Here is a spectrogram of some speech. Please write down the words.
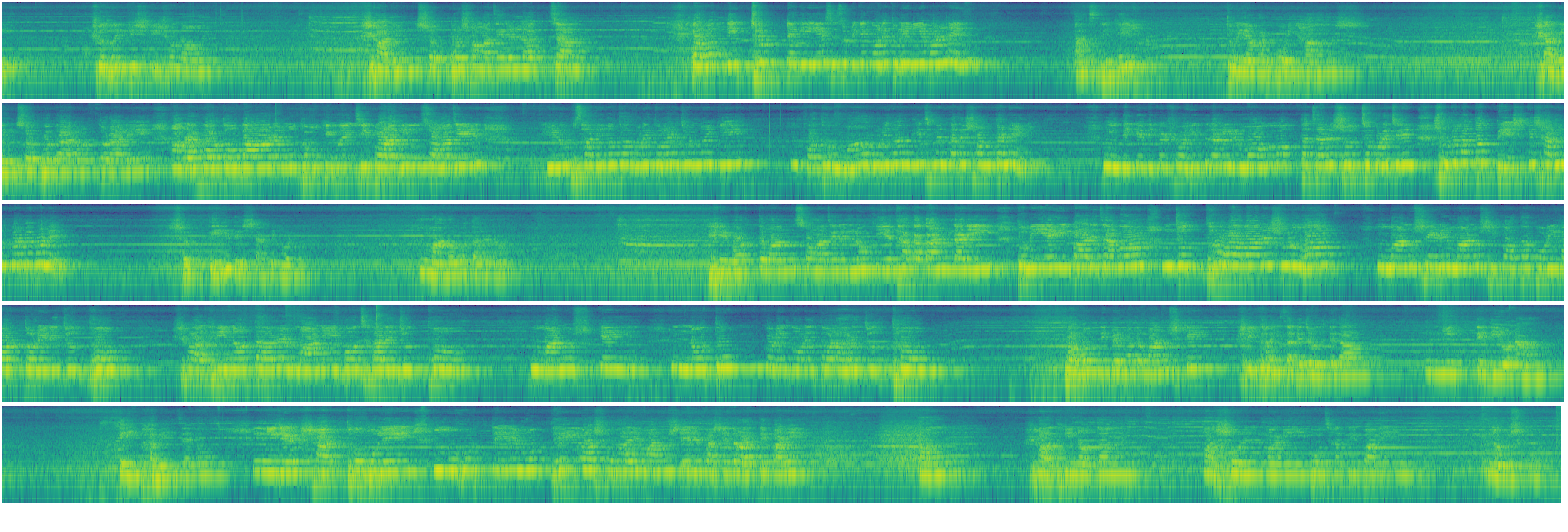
শুধু একটি শিশু নয় স্বাধীন সভ্য সমাজের লজ্জা। পবনদীপ ছুটতে গিয়ে শিশুটিকে কোলে তুলে নিয়ে বললেন, আজ থেকে তুই আমার পরিহাস। স্বাধীন সভ্যতার অন্তরালে আমরা কতবার মুখোমুখি হয়েছি পরাধীন সমাজের। কিরূপ স্বাধীনতা গড়ে তোলার দেশকে স্বাধীন করবে বলে? সত্যি দেশ স্বাধীন হলো মানবতার নয়। হে বর্তমান সমাজের লুকিয়ে থাকা কাণ্ডারি তুমি এইবার জাগো যুদ্ধ আবার শুরু হোক। মানুষের মানসিকতা পরিবর্তনের যুদ্ধ, স্বাধীনতার মানে বোঝার যুদ্ধ। পবনদ্বীপের মতো মানুষকে শিক্ষা হিসাবে চলতে দাও নিতে দিও না। এইভাবেই যেন নিজের স্বার্থ ভুলে মুহূর্তের মধ্যেই অসহায় মানুষের পাশে দাঁড়াতে পারে। আর স্বাধীনতার আসল মানে বোঝাতে পারে। নমস্কার।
